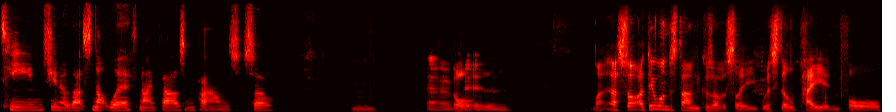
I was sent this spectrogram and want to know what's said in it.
Teams. You know that's not worth nine thousand pounds. So. Hmm. No, Oh. it isn't. like so I do understand because obviously we're still paying for,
